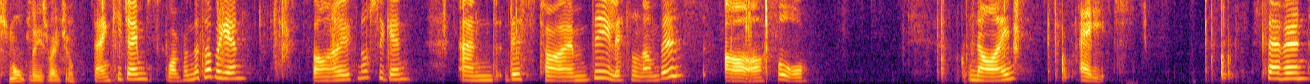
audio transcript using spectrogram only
Small, please, Rachel. Thank you, James. One from the top again. Five, not again. And this time, the little numbers are four, nine, eight, seven,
